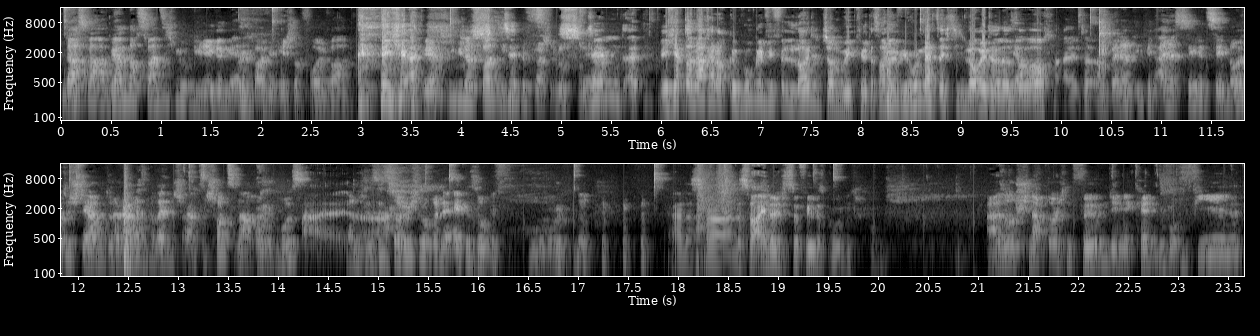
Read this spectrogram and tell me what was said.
Das war, wir haben nach 20 Minuten die Regeln geändert, weil wir eh schon voll waren. ja, Wir hatten wieder 20 Minuten Flasche Luft leer. stimmt. Ich habe doch nachher noch gegoogelt, wie viele Leute John Wick killt. Das waren irgendwie 160 Leute oder Ja. so. Alter. Und wenn dann irgendwie in einer Szene 10 Leute sterben und du danach erstmal deine ganzen Shots nachholen musst, dann Alter. sitzt du wirklich noch in der Ecke so, Ja, das war, das war eindeutig zu viel des Guten. Also schnappt euch einen Film, den ihr kennt, wo viel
